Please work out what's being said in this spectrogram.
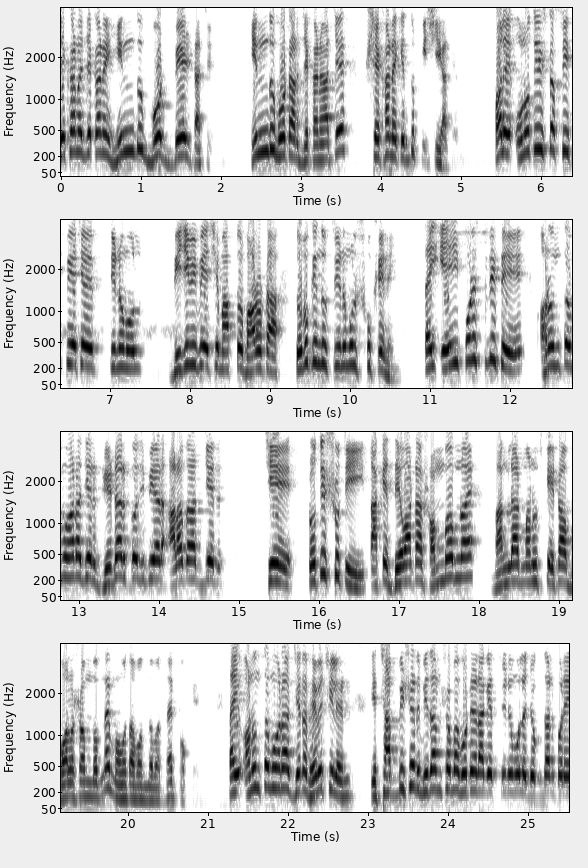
যেখানে যেখানে হিন্দু ভোট বেল্ট আছে, হিন্দু ভোটার যেখানে আছে, সেখানে কিন্তু পিছিয়ে আছেন। ফলে উনত্রিশটা সিট পেয়েছে তৃণমূল, বিজেপি পেয়েছে মাত্র বারোটা, তবু কিন্তু তৃণমূল সুখে নেই। তাই এই পরিস্থিতিতে অনন্ত মহারাজের গ্রেটার কোচবিহার আলাদা রাজ্যের যে প্রতিশ্রুতি, তাকে দেওয়াটা সম্ভব নয়। বাংলার মানুষকে এটাও বলা সম্ভব নয় মমতা বন্দ্যোপাধ্যায়ের পক্ষে। তাই অনন্ত মহারাজ যেটা ভেবেছিলেন যে ছাব্বিশের বিধানসভা ভোটের আগে তৃণমূলে যোগদান করে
